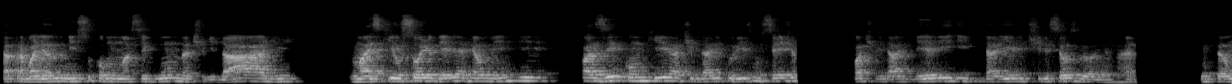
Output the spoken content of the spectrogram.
tá trabalhando nisso como uma segunda atividade, mas que o sonho dele é realmente fazer com que a atividade de turismo seja a atividade dele e daí ele tire seus ganhos, né? Então,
